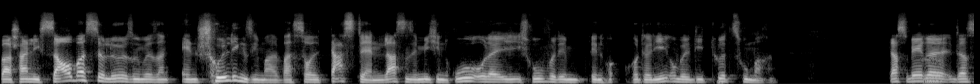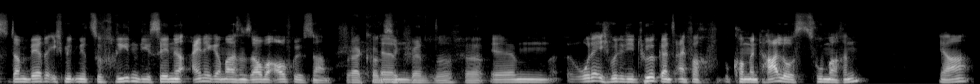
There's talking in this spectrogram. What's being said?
wahrscheinlich sauberste Lösung würde sagen, entschuldigen Sie mal, was soll das denn? Lassen Sie mich in Ruhe oder ich rufe den, den Hotelier und will die Tür zumachen. Das wäre, das, dann wäre ich mit mir zufrieden, die Szene einigermaßen sauber aufgelöst haben. Ja, konsequent, ne? Ja. Ähm, oder ich würde die Tür ganz einfach kommentarlos zumachen, ja,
